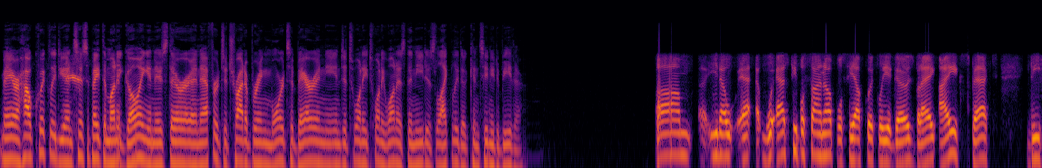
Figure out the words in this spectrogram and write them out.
Mayor, how quickly do you anticipate the money going, and is there an effort to try to bring more to bear in, into 2021 as the need is likely to continue to be there? Um, you know, as people sign up, we'll see how quickly it goes. But I, I expect the,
